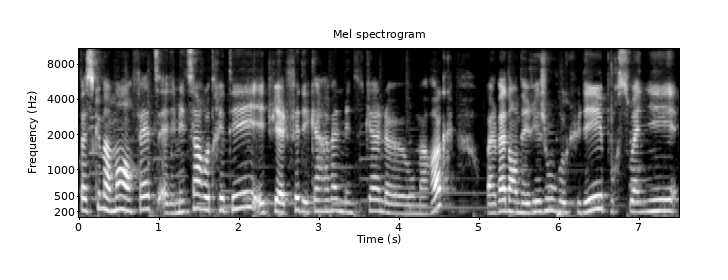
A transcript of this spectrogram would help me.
Parce que maman, en fait, elle est médecin retraitée et puis elle fait des caravanes médicales euh, au Maroc, où elle va dans des régions reculées pour soigner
